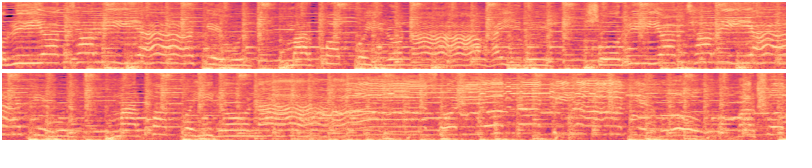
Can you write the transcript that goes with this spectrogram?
শরিয়া ছাড়িয়া কেবল মারফত কইর না ভাই রে। সরিয়া ছাড়িয়া কেবল মারফত কইর না। শরীয়ত রাখিয়া কেহ মারফত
